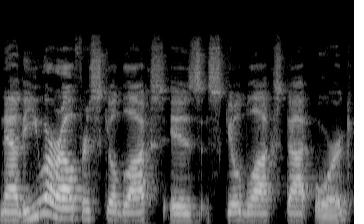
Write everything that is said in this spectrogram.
Now the URL for Skillblocks is skillblocks.org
